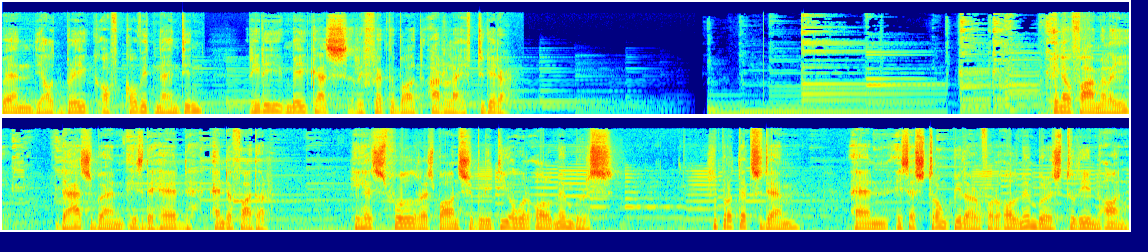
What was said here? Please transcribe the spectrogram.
when the outbreak of COVID-19 really make us reflect about our life together. In a family, the husband is the head and the father. He has full responsibility over all members. He protects them and is a strong pillar for all members to lean on.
